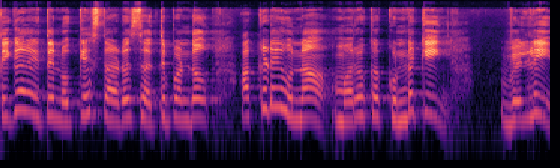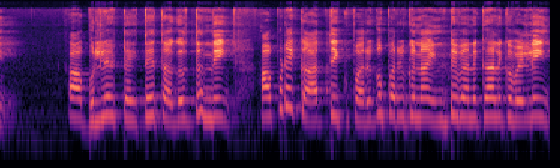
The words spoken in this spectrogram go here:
టిగర్ అయితే నొక్కేస్తాడు సత్తిపండు. అక్కడే ఉన్న మరొక కుండకి వెళ్ళి ఆ బుల్లెట్ అయితే తగులుతుంది. అప్పుడే కార్తీక్ పరుగు పరుగున ఇంటి వెనకాలకు వెళ్ళి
